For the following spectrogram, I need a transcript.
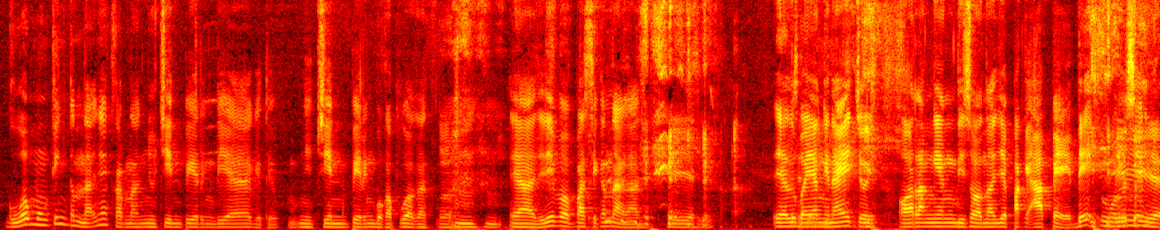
gue mungkin kenanya karena nyuciin piring dia gitu nyuciin piring bokap gue kan ya jadi pa- pasti kena kan Iya sih. Ya lu bayangin aja cuy. Orang yang di sono aja pakai APD ngurusin. Iya.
